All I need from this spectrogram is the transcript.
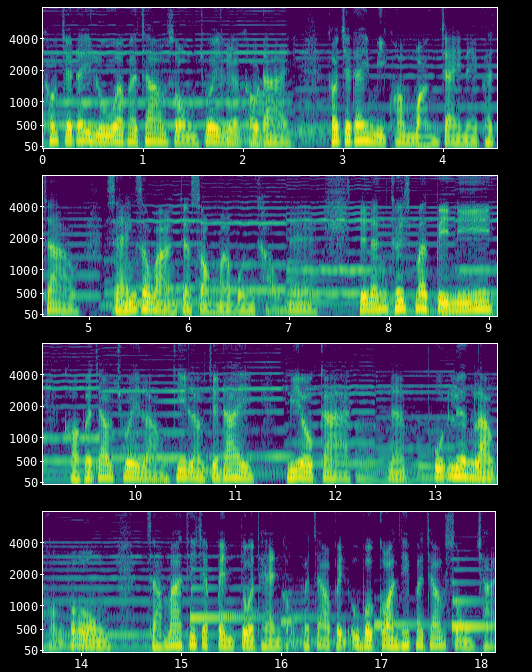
เขาจะได้รู้ว่าพระเจ้าทรงช่วยเหลือเขาได้ เขาจะได้มีความหวังใจในพระเจ้า แสงสว่างจะส่องมาบนเขาแน่ดังนั้นคริสต์มาสปีนี้ขอพระเจ้าช่วยเราที่เราจะได้มีโอกาสนะพูดเรื่องราวของพระองค์ สามารถที่จะเป็นตัวแทนของพระเจ้าเป็นอุปกรณ์ที่พระเจ้าทรงใช้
